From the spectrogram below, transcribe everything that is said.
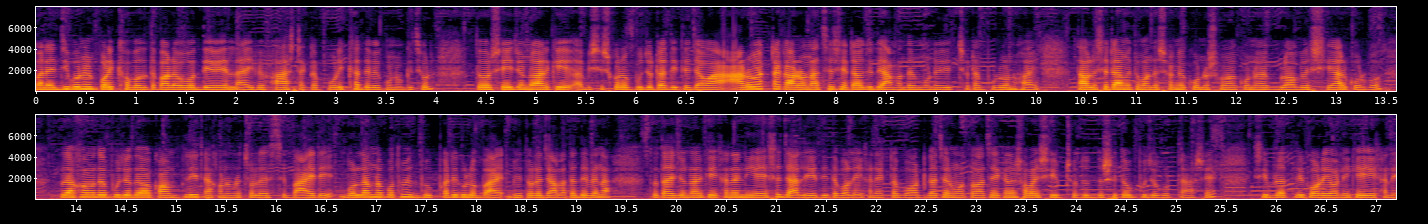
মানে জীবনের পরীক্ষা বলতে পারে, ও দেবে লাইফে ফার্স্ট একটা পরীক্ষা দেবে কোনো কিছুর। তো সেই জন্য আর কি বিশেষ করে পুজোটা দিতে যাওয়া। আরও একটা কারণ আছে, সেটাও যদি আমাদের মনের ইচ্ছাটা পূরণ হয়, তাহলে সেটা আমি তোমাদের সঙ্গে কোনো সময় কোনো এক ব্লগে শেয়ার করব। তো দেখো আমাদের পুজো দেওয়া কমপ্লিট এখন আমরা চলে এসেছি বাইরে। বললাম না প্রথমে ধূপকাঠিগুলো ভেতরে জ্বালাতে দেবে না, তো তাই জন্য আর কি এখানে নিয়ে এসে জ্বালিয়ে দিতে বলে। এখানে একটা বট গাছের মতো আছে, এখানে সবাই শিব চতুর্দশীতেও পুজো করতে আসে। শিবরাত্রি করে অনেকেই এখানে।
